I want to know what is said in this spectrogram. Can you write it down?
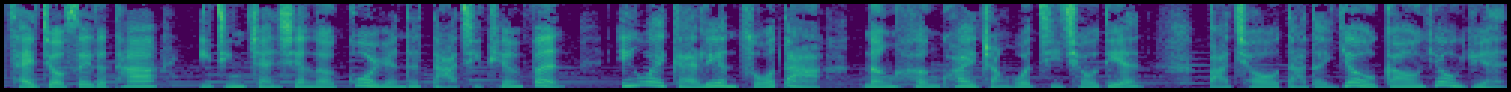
才九岁的他，已经展现了过人的打击天分。因为改练左打，能很快掌握击球点，把球打得又高又远。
